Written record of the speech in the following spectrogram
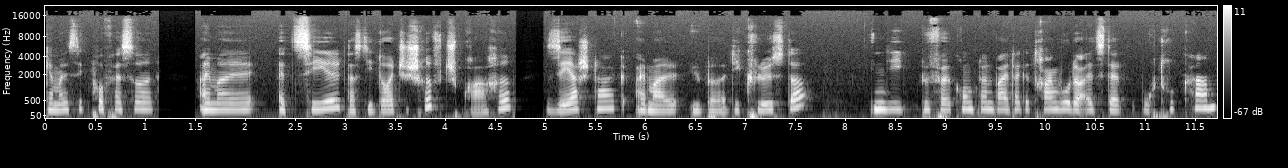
Germanistikprofessor einmal erzählt, dass die deutsche Schriftsprache sehr stark einmal über die Klöster in die Bevölkerung dann weitergetragen wurde, als der Buchdruck kam,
